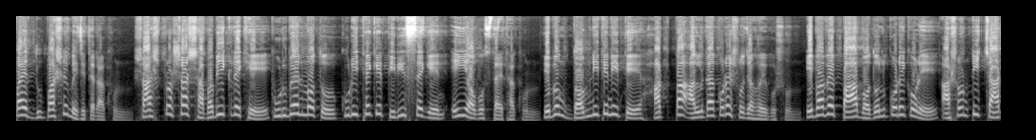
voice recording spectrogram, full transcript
পায়ের দুপাশে মেঝেতে রাখুন। শ্বাস প্রশ্বাস স্বাভাবিক রেখে পূর্বের মতো কুড়ি থেকে তিরিশ সেকেন্ড এই অবস্থায় থাকুন। এবং দম নিতে নিতে হাত পা আলগা করে সোজা হয়ে বসুন। এভাবে পা বদল করে করে আসনটি চার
